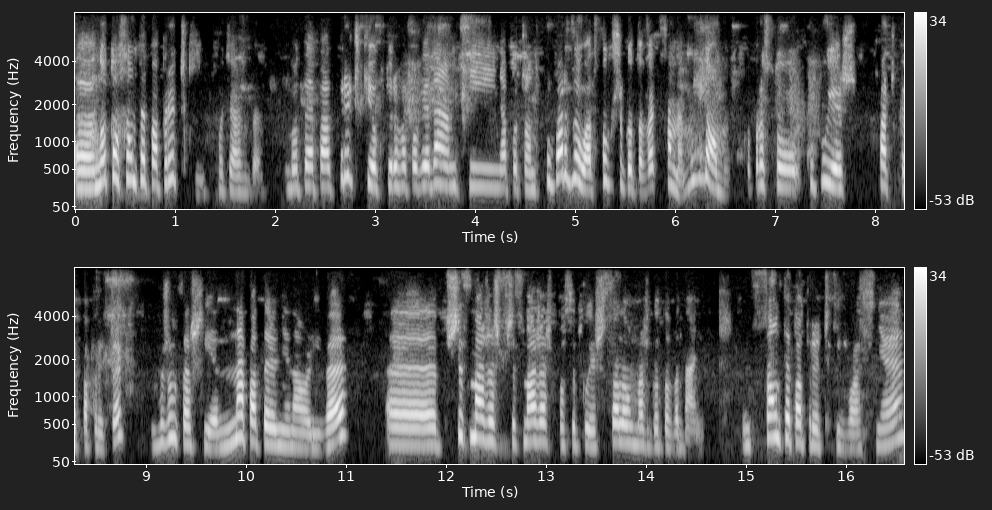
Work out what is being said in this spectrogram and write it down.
no to są te papryczki chociażby, bo te papryczki, o których opowiadałam Ci na początku, bardzo łatwo przygotować samemu w domu. Po prostu kupujesz paczkę papryczek, wrzucasz je na patelnię na oliwę, e, przysmażasz, przysmażasz, posypujesz solą, masz gotowe danie. Więc są te papryczki właśnie.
